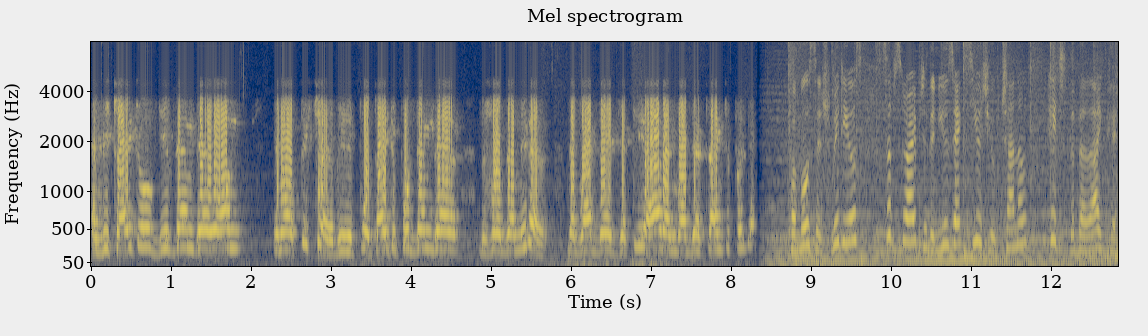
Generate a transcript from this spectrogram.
And we try to give them their own, you know, picture. We put, try to put them there before the mirror, that what they exactly are and what they're trying to project. For more such videos, subscribe to the NewsX YouTube channel, hit the bell icon.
